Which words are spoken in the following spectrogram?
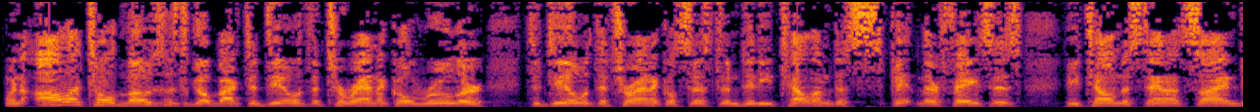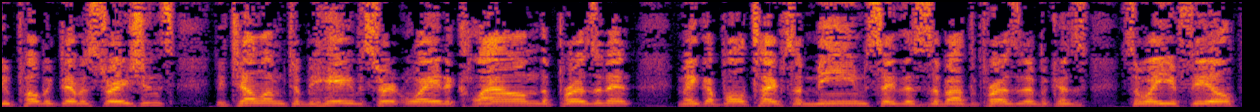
When Allah told Moses to go back to deal with the tyrannical ruler, to deal with the tyrannical system, did he tell him to spit in their faces? Did he tell them to stand outside and do public demonstrations? Did he tell them to behave a certain way, to clown the president, make up all types of memes, say this is about the president because it's the way you feel?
